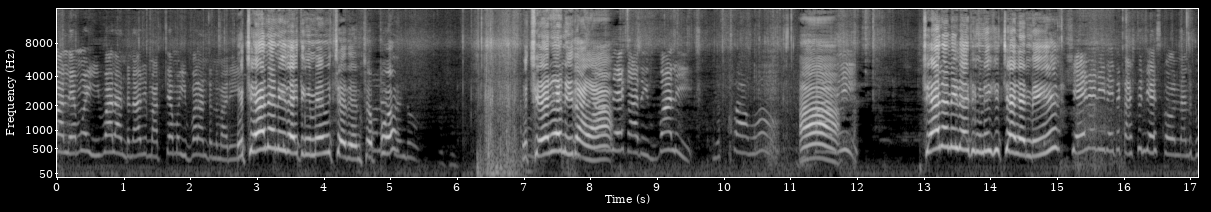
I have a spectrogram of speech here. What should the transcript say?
వాళ్ళేమో ఇవ్వాలంటున్నారు మా అత్తేమో ఇవ్వాలంటుంది మరి. చేనే నీదైతే ఇంక మేము ఇచ్చేది చెప్పు. చేనే నీదాయా కాదు ఇవ్వాలి. ఆ. చేనే నీదైతే నీకు ఇచ్చేదండి కష్టం చేసుకోనందుకు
